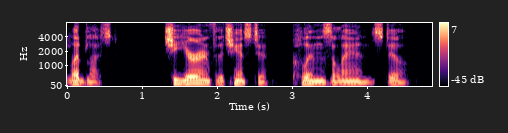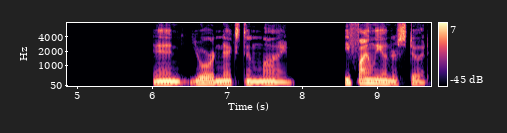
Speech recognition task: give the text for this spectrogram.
bloodlust. She yearned for the chance to cleanse the land still. And you're next in line. He finally understood.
